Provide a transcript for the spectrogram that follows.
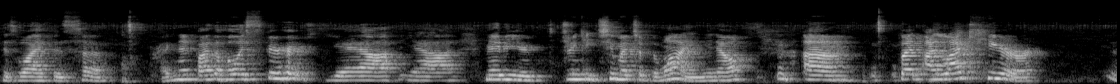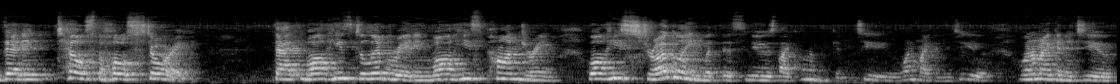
his wife is uh, pregnant by the Holy Spirit. Yeah, yeah. Maybe you're drinking too much of the wine, you know? Um, but I like here that it tells the whole story. That while he's deliberating, while he's pondering, while he's struggling with this news, like, what am I going to do? What am I going to do? What am I going to do?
